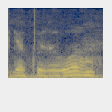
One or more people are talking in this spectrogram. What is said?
Дякую за увагу.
